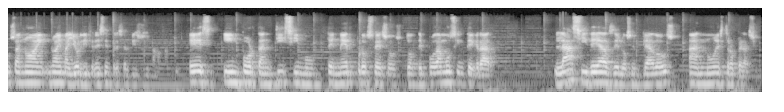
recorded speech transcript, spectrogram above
O sea, no hay, no hay mayor diferencia entre servicios y manufactura. Es importantísimo tener procesos donde podamos integrar las ideas de los empleados a nuestra operación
